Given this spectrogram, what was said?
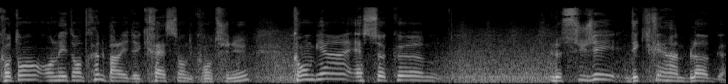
quand on, est en train de parler de création de contenu, combien est-ce que le sujet d'écrire un blog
